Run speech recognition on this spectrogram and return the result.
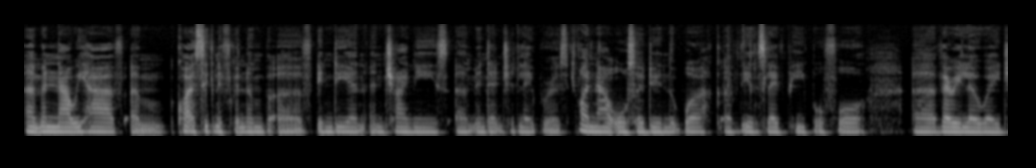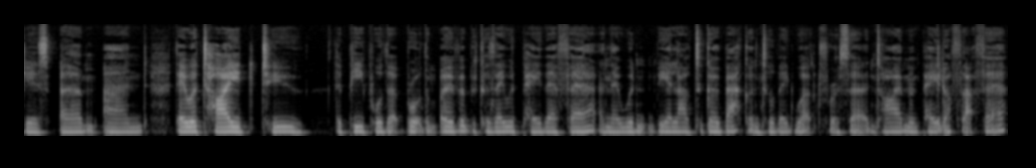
um, and now we have um, quite a significant number of Indian and Chinese um, indentured labourers are now also doing the work of the enslaved people for uh, very low wages, um, and they were tied to the people that brought them over because they would pay their fare and they wouldn't be allowed to go back until they'd worked for a certain time and paid off that fare.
